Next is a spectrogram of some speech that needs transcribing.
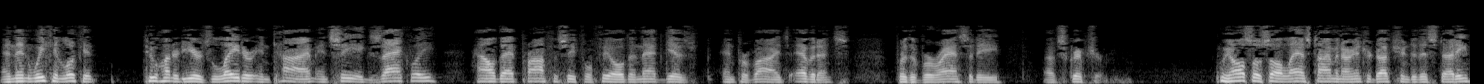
And then we can look at 200 years later in time and see exactly how that prophecy fulfilled and that gives and provides evidence for the veracity of scripture. We also saw last time in our introduction to this study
